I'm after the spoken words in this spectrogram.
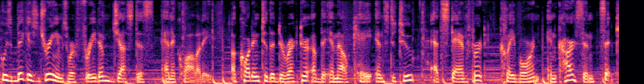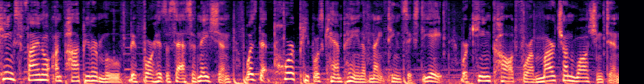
whose biggest dreams were freedom, justice, and equality. According to the director of the MLK Institute at Stanford, Clayborne, and Carson, said King's final unpopular move before his assassination was that Poor People's Campaign of 1968, where King called for a March on Washington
